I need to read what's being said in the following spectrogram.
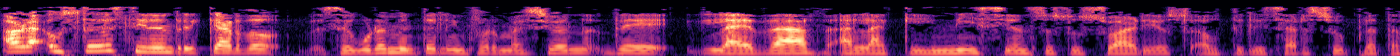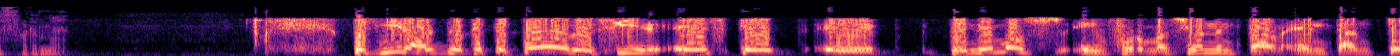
Ahora, ustedes tienen, Ricardo, seguramente la información de la edad a la que inician sus usuarios a utilizar su plataforma. Pues mira, lo que te puedo decir es que eh, tenemos información en, en, tanto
